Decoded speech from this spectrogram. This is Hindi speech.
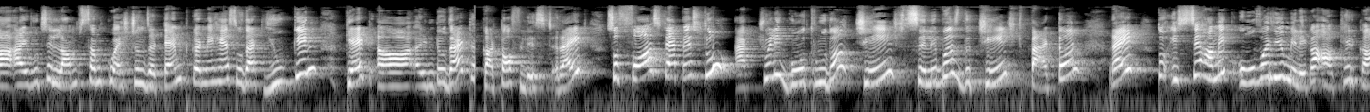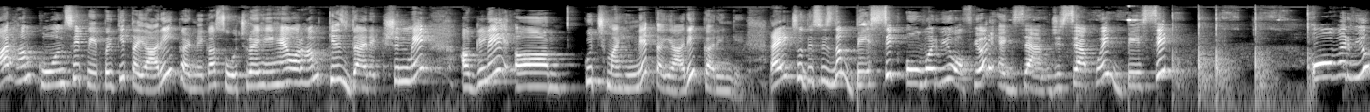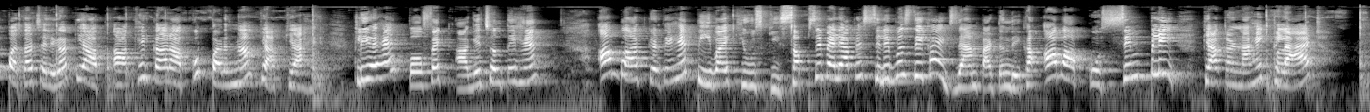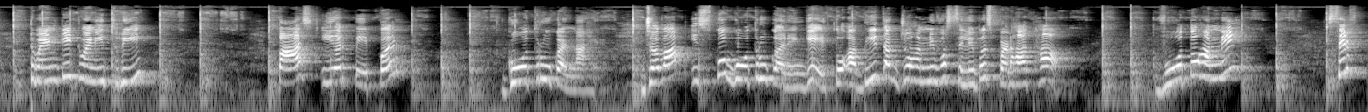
I would say lump sum questions attempt करने हैं so that you can get into that cut off list right so first step is to actually go through the change syllabus the change pattern right तो इससे हमें एक ओवरव्यू मिलेगा आखिरकार हम कौन से पेपर की तैयारी करने का सोच रहे हैं और हम किस डायरेक्शन में अगले आ, कुछ महीने तैयारी करेंगे right so this is the basic overview of your exam जिससे आपको एक बेसिक पता चलेगा कि आप आखिरकार आपको पढ़ना क्या क्या है। क्लियर है? परफेक्ट आगे चलते हैं। अब बात करते हैं पीवाई की। सबसे पहले आपने सिलेबस देखा एग्ज़ाम पैटर्न देखा। अब आपको सिंपली क्या करना है? CLAT 2023 past year paper go through करना है। जब आप इसको गो थ्रू करेंगे तो अभी तक जो हमने वो सिलेबस पढ़ा था, वो तो हमने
